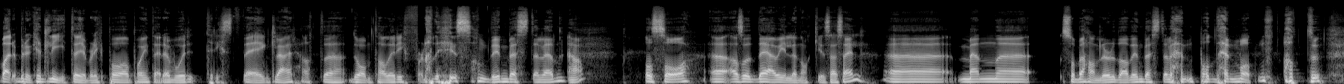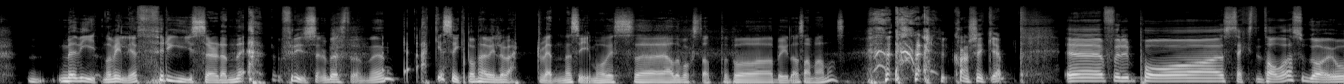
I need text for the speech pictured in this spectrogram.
Bare bruke et lite øyeblikk på å poengtere hvor trist det egentlig er at uh, du omtaler rifla di som din beste venn. Ja. Og så uh, Altså, det er jo ille nok i seg selv, uh, men så behandler du da din beste venn på den måten at du med viten og vilje fryser den ned. Fryser den bestevennen din? Jeg er ikke sikker på om jeg ville vært venn med Simo hvis eh, jeg hadde vokst opp på bygda sammen med han. Altså. Kanskje ikke. Eh, For på 60-tallet så ga jo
